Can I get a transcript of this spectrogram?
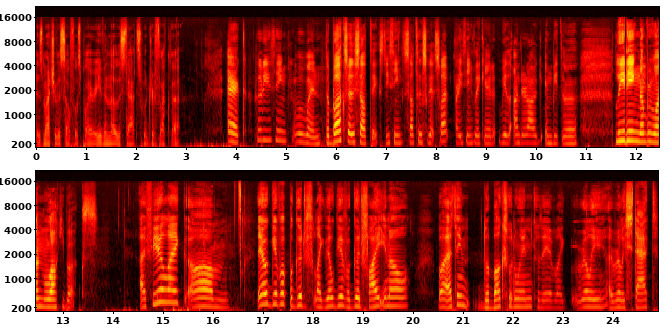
as much of a selfless player, even though the stats would reflect that. Eric, who do you think will win, the Bucks or the Celtics? Do you think Celtics will get swept, or do you think they could be the underdog and beat the leading number one Milwaukee Bucks? I feel like um they'll give up a good like they'll give a good fight, you know. But I think the Bucks would win because they have like really a really stacked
